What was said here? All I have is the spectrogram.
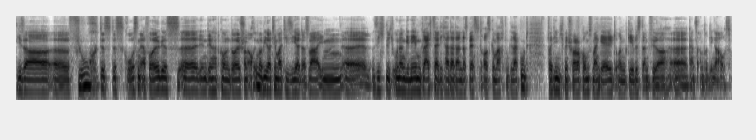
Dieser äh, Fluch des, des großen Erfolges, äh, den, den hat Conan Doyle schon auch immer wieder thematisiert. Das war ihm äh, sichtlich unangenehm. Gleichzeitig hat er dann das Beste draus gemacht und gesagt, gut, verdiene ich mit Sherlock Holmes mein Geld und gebe es dann für äh, ganz andere Dinge aus.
